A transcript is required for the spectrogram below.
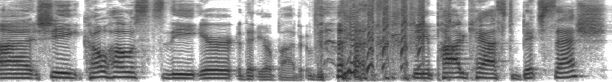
Uh, she co-hosts the ear the earpod the podcast Bitch Sesh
